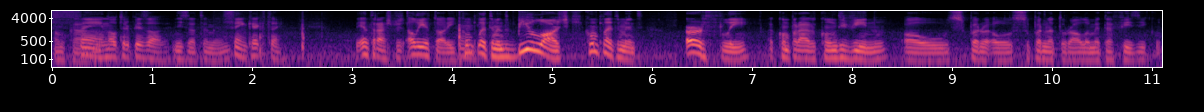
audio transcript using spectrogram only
Há um bocado. Sim, no outro episódio. Exatamente. Sim, o que é que tem? Entre aspas, aleatório e completamente biológico e completamente earthly, a comparar com divino, ou, super, ou supernatural ou metafísico,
